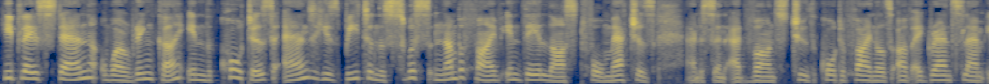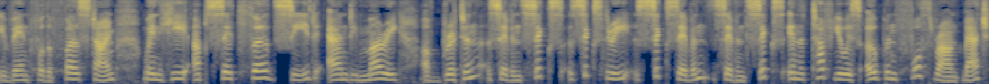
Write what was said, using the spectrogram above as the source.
He plays Stan Wawrinka in the quarters and he's beaten the Swiss number 5 in their last four matches. Anderson advanced to the quarterfinals of a Grand Slam event for the first time when he upset third seed Andy Murray of Britain 7-6, 6-3, 6-7, 7-6 in a tough US Open fourth round match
